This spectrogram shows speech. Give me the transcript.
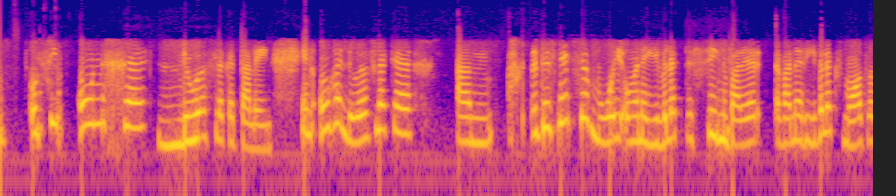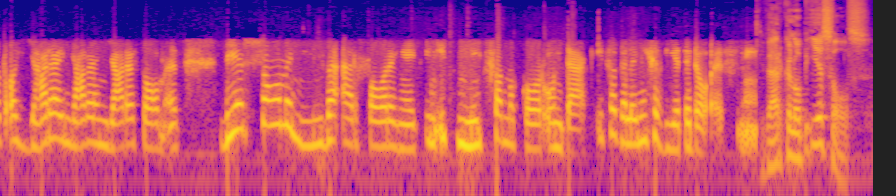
ons ons sien ongelooflike talent en ongelooflike um dit is net so mooi om in 'n huwelik te sien wanneer wanneer huweliksmaats wat al jare en jare en jare saam is, weer saam 'n nuwe ervaring het en iets nuuts van mekaar ontdek, iets wat hulle nie geweet het daar is nie. Werk hulle op esels?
